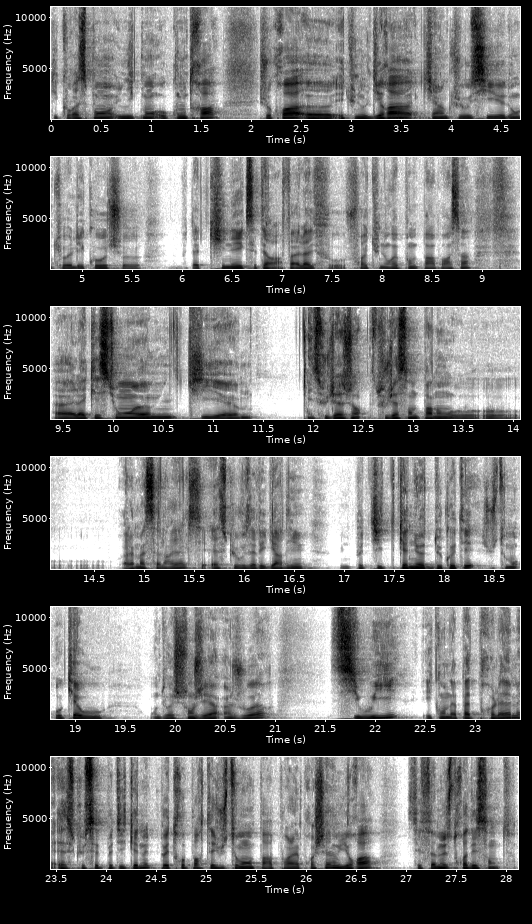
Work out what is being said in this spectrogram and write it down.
qui correspond uniquement au contrat, je crois, euh, et tu nous le diras, qui inclut aussi donc, les coachs, peut-être kinés, etc. Enfin là, il faudrait que tu nous répondes par rapport à ça. la question qui et sous-jacente pardon, à la masse salariale, c'est est-ce que vous avez gardé une petite cagnotte de côté, justement au cas où on doit changer un joueur? Si oui, et qu'on n'a pas de problème, est-ce que cette petite cagnotte peut être reportée justement par rapport à la prochaine où il y aura ces fameuses trois descentes?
